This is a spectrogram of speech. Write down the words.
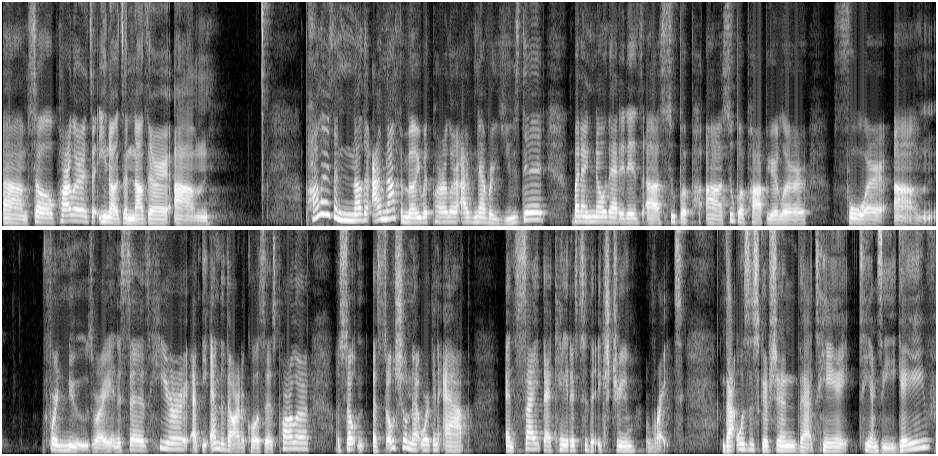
Um, so Parler is, you know, it's another. Um, Parler is another. I'm not familiar with Parler. I've never used it, but I know that it is uh, super uh, super popular for um, for news, right? And it says here at the end of the article, it says Parler, a, so, a social networking app and site that caters to the extreme right. That was the description that T- TMZ gave.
